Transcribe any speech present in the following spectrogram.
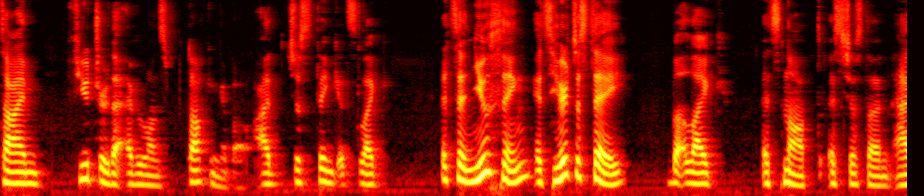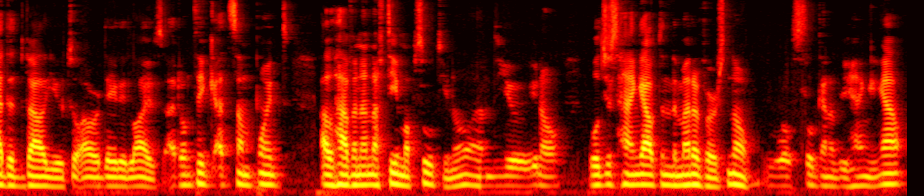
time future that everyone's talking about. I just think it's like it's a new thing. It's here to stay, but like it's not. It's just an added value to our daily lives. I don't think at some point I'll have an NFT mabsoot, you know, and you you know we'll just hang out in the metaverse. No, we're still gonna be hanging out.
